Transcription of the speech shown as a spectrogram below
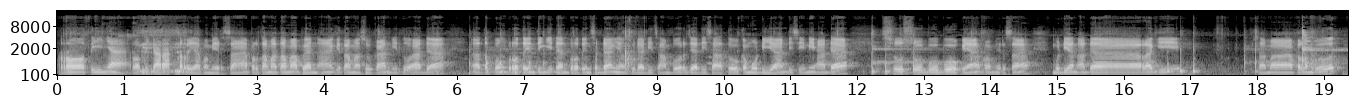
rotinya roti karakter ya pemirsa. Pertama-tama bahan A kita masukkan itu ada uh, tepung protein tinggi dan protein sedang yang sudah dicampur jadi satu. Kemudian di sini ada susu bubuk ya pemirsa. Kemudian ada ragi sama pelembut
